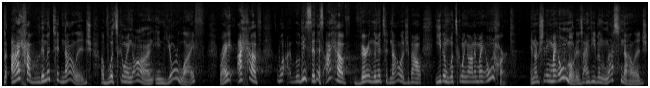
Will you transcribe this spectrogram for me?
But I have limited knowledge of what's going on in your life, right? I have, well, let me say this I have very limited knowledge about even what's going on in my own heart. and understanding my own motives, I have even less knowledge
